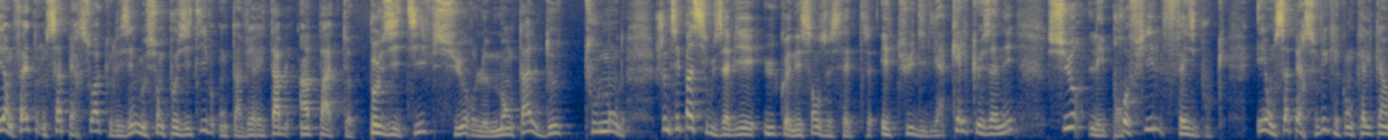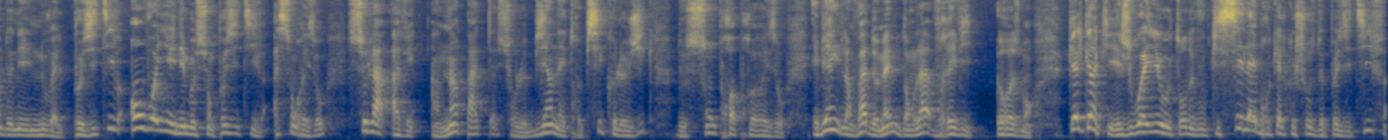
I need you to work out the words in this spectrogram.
Et en fait, on s'aperçoit que les émotions positives ont un véritable impact positif sur le mental de tout le monde. Je ne sais pas si vous aviez eu connaissance de cette étude il y a quelques années sur les profils Facebook. Et on s'apercevait que quand quelqu'un donnait une nouvelle positive, envoyait une émotion positive à son réseau, cela avait un impact sur le bien-être psychologique de son propre réseau. Eh bien, il en va de même dans la vraie vie heureusement. Quelqu'un qui est joyeux autour de vous, qui célèbre quelque chose de positif,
